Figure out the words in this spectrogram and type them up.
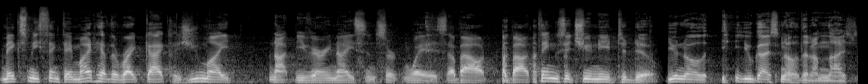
makes me think they might have the right guy because you might not be very nice in certain ways about, about things that you need to do. You know, you guys know that I'm nice.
